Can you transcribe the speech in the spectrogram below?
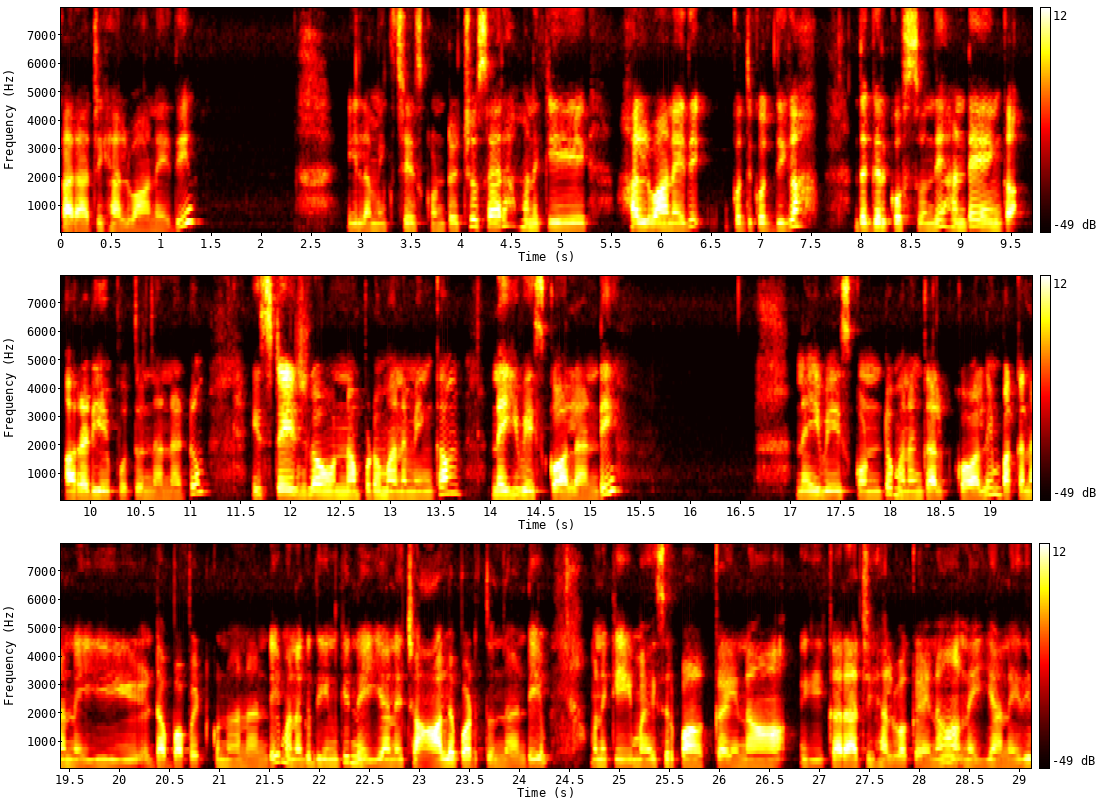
కరాచీ హల్వా అనేది. ఇలా మిక్స్ చేసుకుంటే చూసారా? మనకి హల్వా అనేది కొద్ది కొద్దిగా దగ్గరికి వస్తుంది. అంటే ఇంకా రెడీ అయిపోతుంది అన్నట్టు. ఈ స్టేజ్లో ఉన్నప్పుడు మనం ఇంకా నెయ్యి వేసుకోవాలండి. నెయ్యి వేసుకుంటూ మనం కలుపుకోవాలి. పక్కన నెయ్యి డబ్బా పెట్టుకున్నానండి. మనకు దీనికి నెయ్యి అనేది చాలా పడుతుందండి. మనకి మైసూర్పాకైనా ఈ కరాచీ హల్వాకైనా నెయ్యి అనేది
